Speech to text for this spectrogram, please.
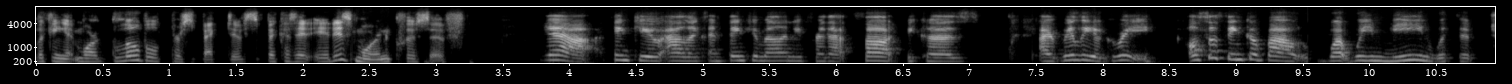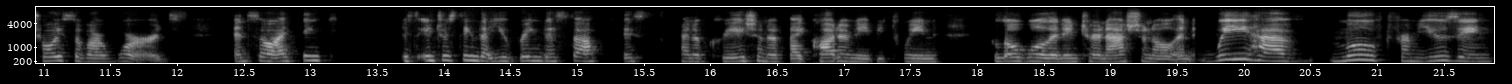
looking at more global perspectives because it, it is more inclusive. Yeah, thank you, Alex. And thank you, Melanie, for that thought because I really agree. Also, think about what we mean with the choice of our words. And so I think it's interesting that you bring this up this kind of creation of dichotomy between global and international. And we have moved from using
